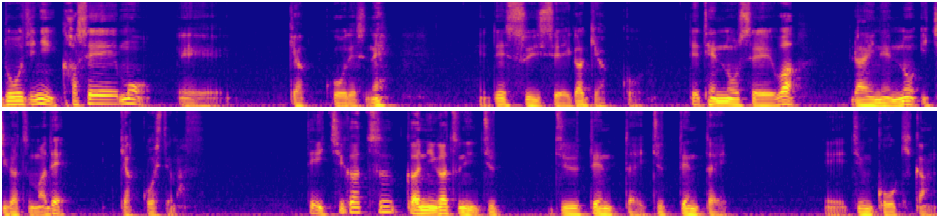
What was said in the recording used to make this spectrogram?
同時に火星も、えー、逆行ですね。で水星が逆行。で天王星は来年の1月まで逆行してます。で1月か2月に 10, 10天体10天体、えー、巡行期間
